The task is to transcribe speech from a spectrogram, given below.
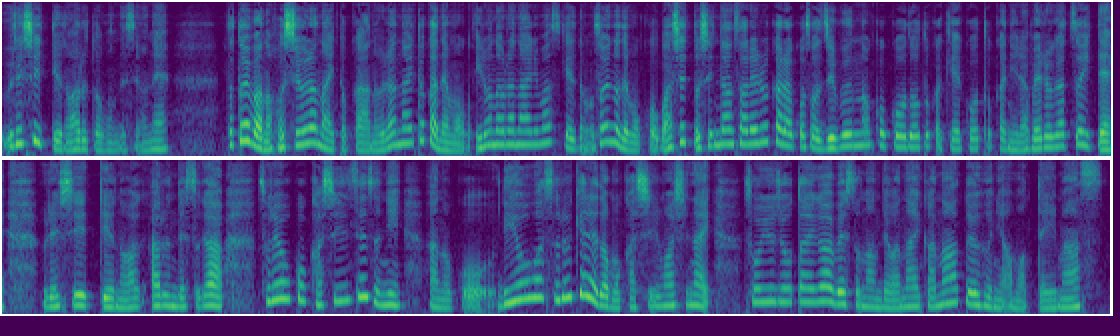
嬉しいっていうのはあると思うんですよね。例えばあの星占いとかあの占いとかでもいろんな占いありますけれどもそういうのでもこうバシッと診断されるからこそ自分のこう行動とか傾向とかにラベルがついて嬉しいっていうのはあるんですがそれをこう過信せずにあのこう利用はするけれども過信はしないそういう状態がベストなんではないかなというふうに思っています。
